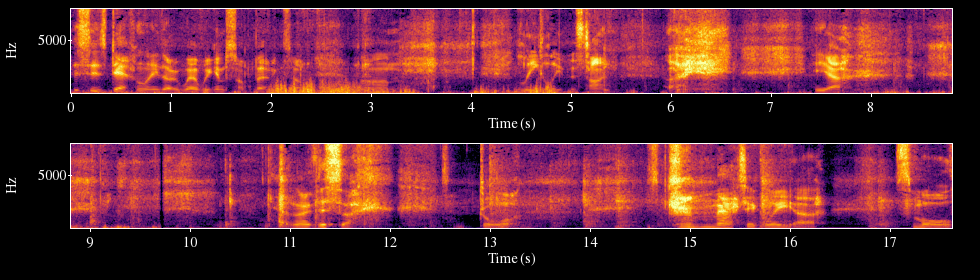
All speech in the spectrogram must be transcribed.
this is definitely though where we're going to stop burning stuff. Um, legally this time. Uh, yeah. No, this uh, door is dramatically uh, small.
